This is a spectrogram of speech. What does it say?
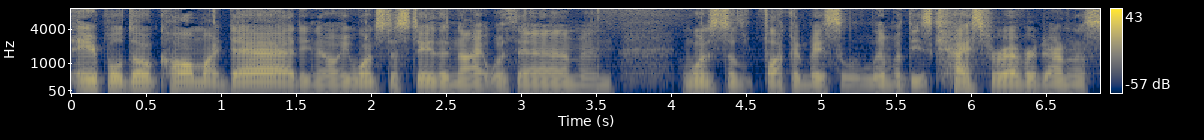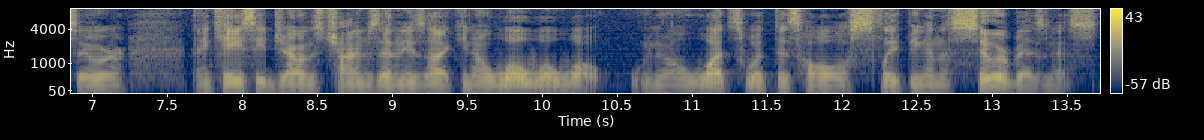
April, don't call my dad. You know, he wants to stay the night with them, and wants to fucking basically live with these guys forever down in the sewer. And Casey Jones chimes in and he's like, you know, whoa, whoa, whoa. You know, what's with this whole sleeping in the sewer business?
